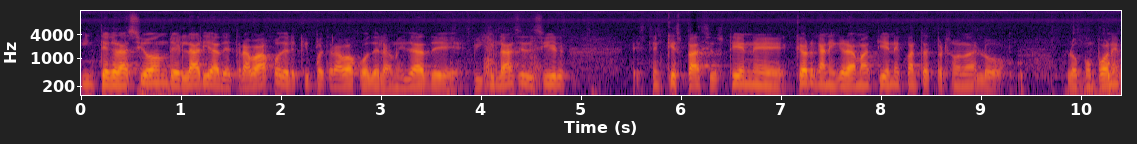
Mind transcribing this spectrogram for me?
integración del área de trabajo, del equipo de trabajo de la unidad de vigilancia, es decir, este, en qué espacios tiene, qué organigrama tiene, cuántas personas lo, lo componen.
